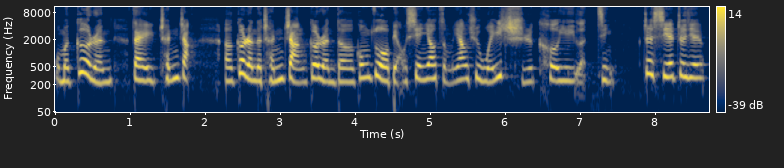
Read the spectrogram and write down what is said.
我们个人在成长，呃，个人的成长、个人的工作表现要怎么样去维持刻意冷静，这些这些。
